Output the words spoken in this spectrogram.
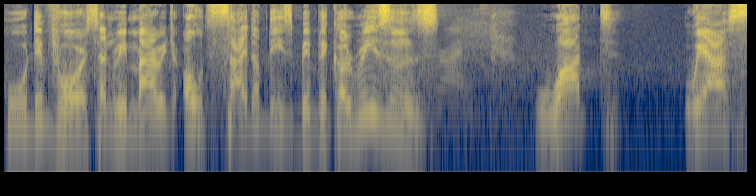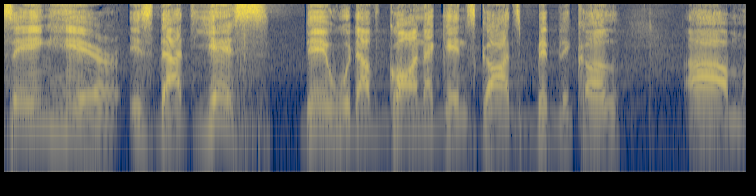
who divorce and remarried outside of these biblical reasons. Right. What we are saying here is that yes, they would have gone against God's biblical um,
